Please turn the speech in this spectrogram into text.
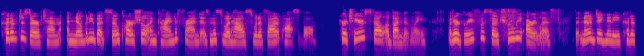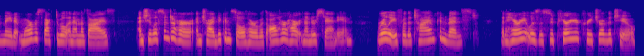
could have deserved him, and nobody but so partial and kind a friend as Miss Woodhouse would have thought it possible. Her tears fell abundantly, but her grief was so truly artless that no dignity could have made it more respectable in Emma's eyes, and she listened to her and tried to console her with all her heart and understanding, really for the time convinced that Harriet was the superior creature of the two,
